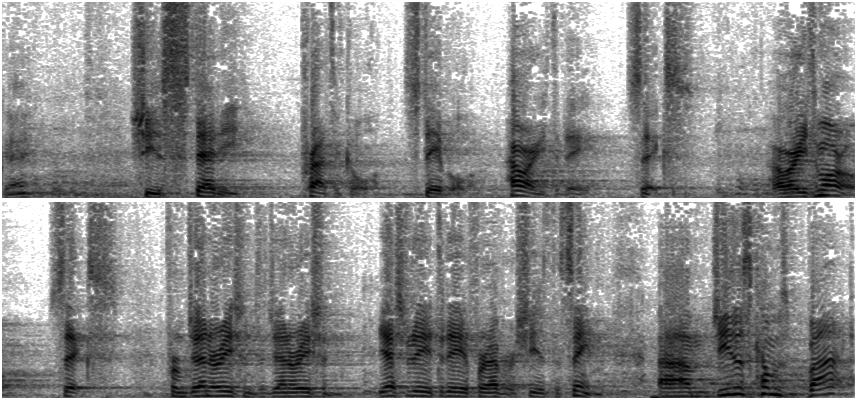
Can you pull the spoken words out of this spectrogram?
okay? She is steady, practical, stable. How are you today? 6. How are you tomorrow? 6. From generation to generation. Yesterday, today, forever. She is the same. Um, Jesus comes back,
